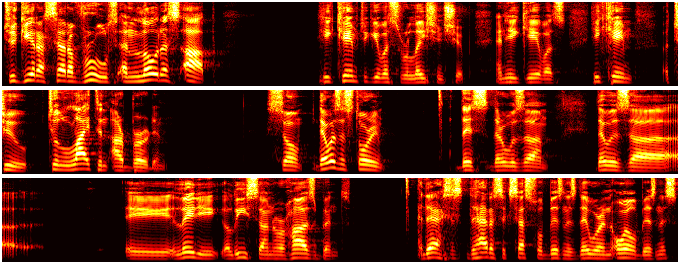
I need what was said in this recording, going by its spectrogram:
to get a set of rules and load us up. He came to give us relationship and He gave us, He came to, to lighten our burden. So there was a story, this, there was a, um, there was a, a lady, Elisa and her husband, and they, had a successful business. They were an oil business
